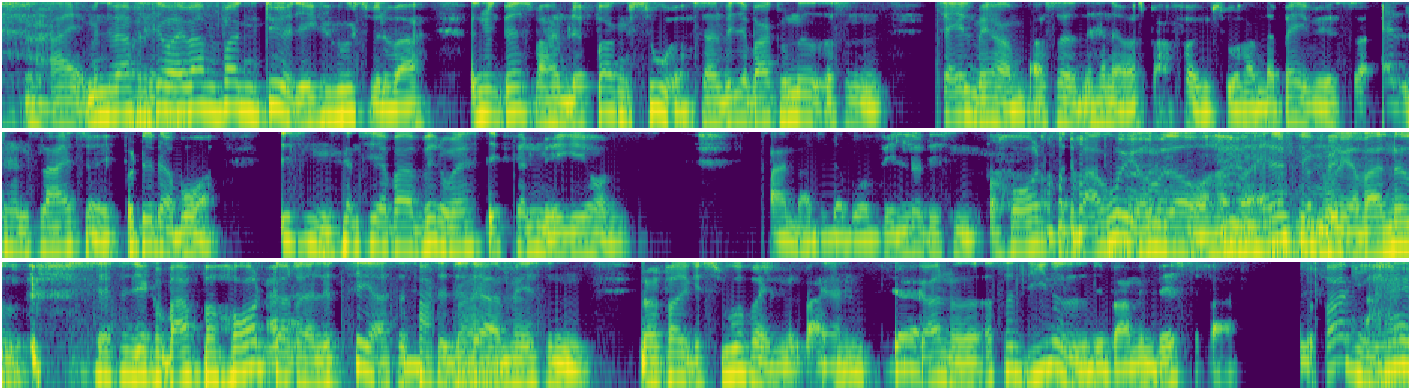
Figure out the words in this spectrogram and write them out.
Nej, men i hvert fald, det var i hvert fald fucking dyrt, jeg kan ikke huske, hvad det var. Altså min bedste var, han blev fucking sur, så han ville bare gå ned og sådan tale med ham, og så han er også bare fucking sur, ham der bagved, så alt hans legetøj på det der bord, det er sådan, han siger bare, ved du hvad, det er fandme ikke i orden. Så tager han bare det der bord vælter, det er sådan for hårdt, så det bare ryger ud over ham, og alle ting ryger bare ned. Så sådan, jeg kunne bare for hårdt godt relatere sig til det der med sådan, når folk er sure på en, men bare sådan, gør noget. Og så lignede det bare min bedstefar. Fucking Ej,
